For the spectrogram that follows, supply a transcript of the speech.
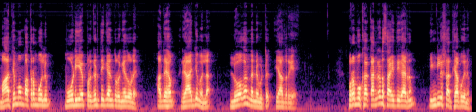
മാധ്യമം പത്രം പോലും മോഡിയെ പ്രകീർത്തിക്കാൻ തുടങ്ങിയതോടെ അദ്ദേഹം രാജ്യമല്ല ലോകം തന്നെ വിട്ട് യാത്രയായി. പ്രമുഖ കന്നഡ സാഹിത്യകാരനും ഇംഗ്ലീഷ് അധ്യാപകനും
